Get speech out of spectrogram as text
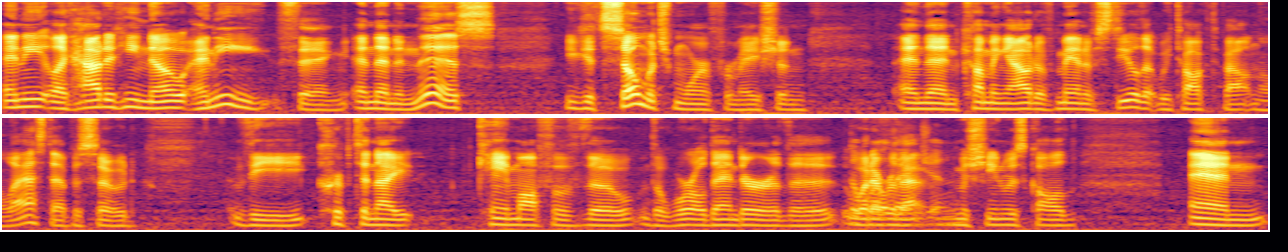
any like how did he know anything? And then in this you get so much more information. And then coming out of man of steel that we talked about in the last episode the kryptonite came off of the the world ender or the, The whatever that Engine. machine was called. And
